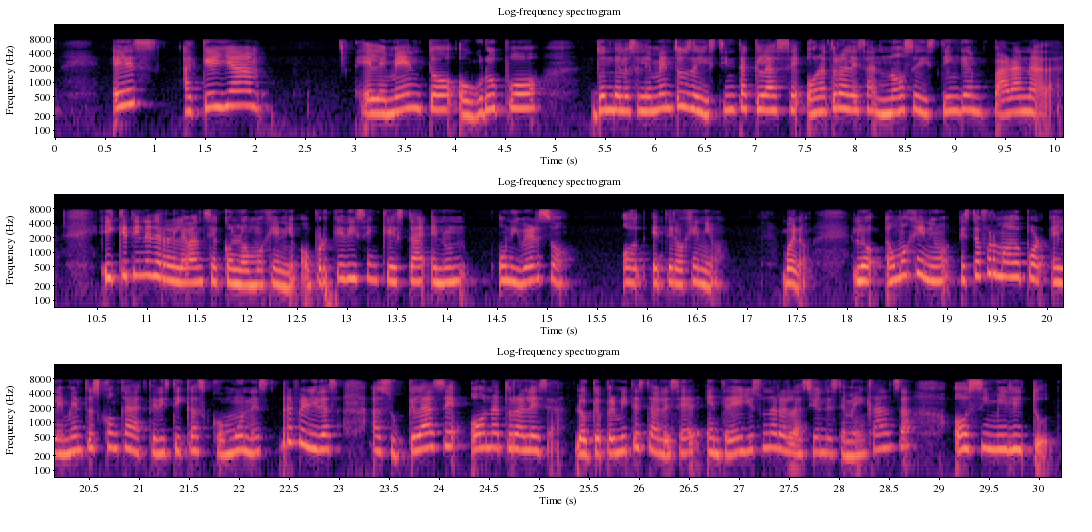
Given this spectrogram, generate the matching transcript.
es aquella elemento o grupo donde los elementos de distinta clase o naturaleza no se distinguen para nada. ¿Y qué tiene de relevancia con lo homogéneo? ¿O por qué dicen que está en un universo heterogéneo? Bueno, lo homogéneo está formado por elementos con características comunes referidas a su clase o naturaleza, lo que permite establecer entre ellos una relación de semejanza o similitud.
